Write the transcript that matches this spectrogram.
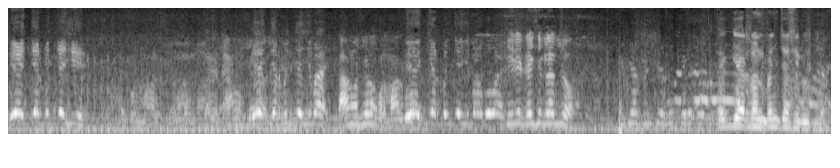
બે હજાર પંચ્યાસી બે હજાર પંચ્યાસી ભાઈ. દાણો છેડો પણ માલ બે હજાર પંચ્યાસી માં કિરીટ રેસિક લાગજો. અગિયારસો ને પંચ્યાસી રૂપિયા.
